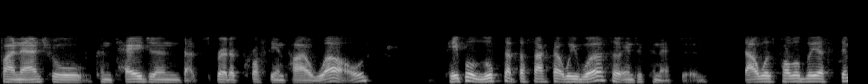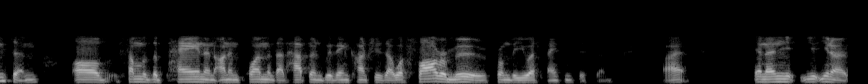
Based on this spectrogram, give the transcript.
financial contagion that spread across the entire world, people looked at the fact that we were so interconnected. That was probably a symptom of some of the pain and unemployment that happened within countries that were far removed from the US banking system, right? And then, you, you know,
